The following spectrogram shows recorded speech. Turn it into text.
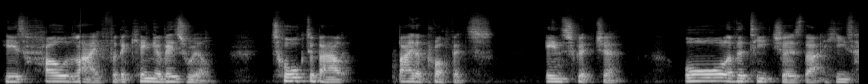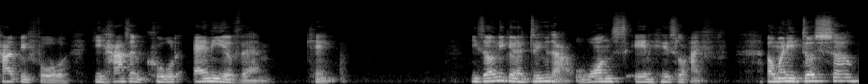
his whole life for the King of Israel, talked about by the prophets in Scripture. All of the teachers that he's had before, he hasn't called any of them king. He's only going to do that once in his life. And when he does so,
